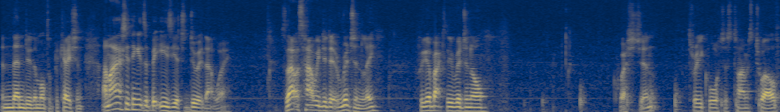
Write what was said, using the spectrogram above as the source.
and then do the multiplication. And I actually think it's a bit easier to do it that way. So that was how we did it originally. If we go back to the original question, 3 quarters times 12,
